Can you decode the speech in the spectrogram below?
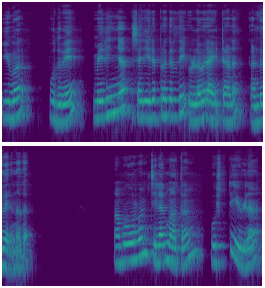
ഇവർ പൊതുവെ മെലിഞ്ഞ ശരീരപ്രകൃതി ഉള്ളവരായിട്ടാണ് കണ്ടുവരുന്നത്. അപൂർവം ചിലർ മാത്രം പുഷ്ടിയുള്ള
